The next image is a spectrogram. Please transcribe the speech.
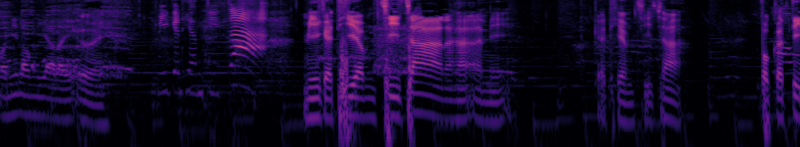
วันนี้เรามีอะไรเอ่ยมีกระเทียมจีจ้ามีกระเทียมจีจ้านะฮะอันนี้ กระเทียมจีจ้าปกติ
